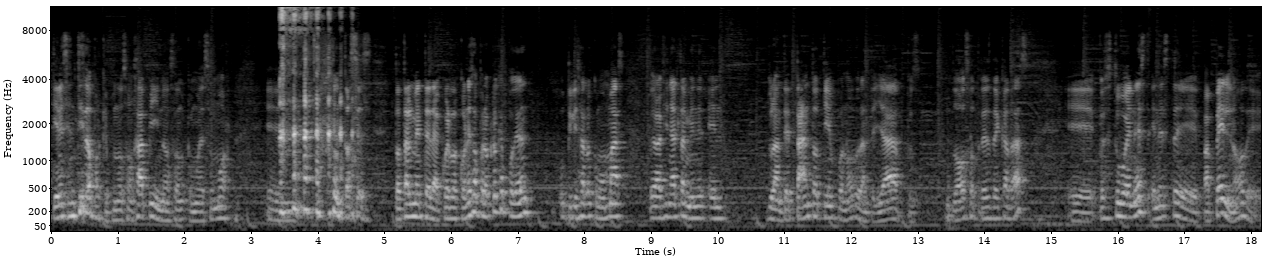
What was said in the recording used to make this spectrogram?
Tiene sentido porque pues, no son happy y no son como ese humor. Em, entonces, totalmente de acuerdo con eso, pero creo que podrían utilizarlo como más. Pero al final también él, durante tanto tiempo, ¿no? Durante ya pues dos o tres décadas, eh, pues estuvo en este, en este papel, ¿no? De,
